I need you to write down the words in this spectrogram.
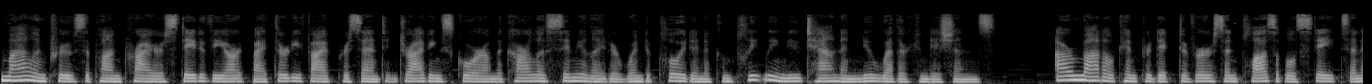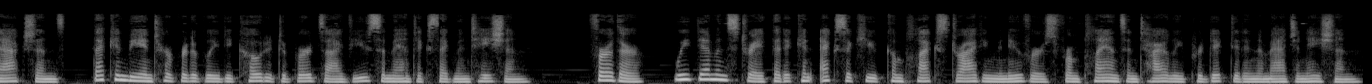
Mile improves upon prior state of the art by 35% in driving score on the CARLA simulator when deployed in a completely new town and new weather conditions. Our model can predict diverse and plausible states and actions that can be interpretably decoded to bird's eye view semantic segmentation. Further, we demonstrate that it can execute complex driving maneuvers from plans entirely predicted in imagination.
